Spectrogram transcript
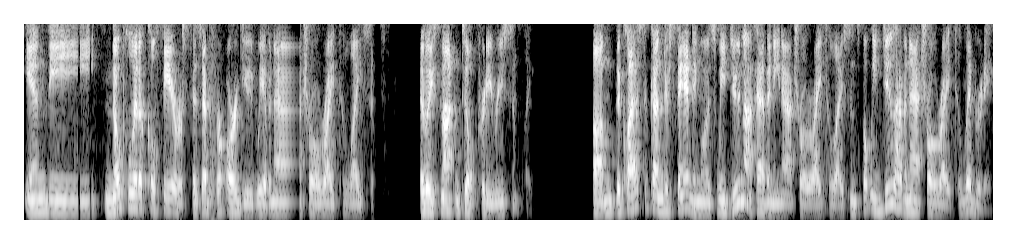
in the, no political theorist has ever argued we have a natural right to license, at least not until pretty recently. Um, the classic understanding was we do not have any natural right to license, but we do have a natural right to liberty.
